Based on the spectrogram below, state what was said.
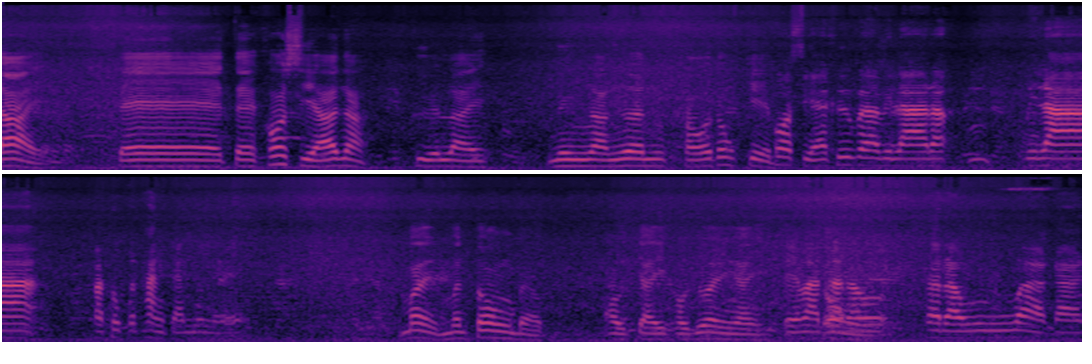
ได้ แต่แต่ข้อเสียน่ะ คืออะไรหนึ่งอะเงินเขาต้องเก็บ ข้อเสียคือเวลาเวลาเราเวลากระทบกระทั่งกันนั่นแหละ ไม่มันต้องแบบเอาใจเขาด้วยไง แต่ว่าต้ถ้าองเราถ้าเรารู้ว่าการ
